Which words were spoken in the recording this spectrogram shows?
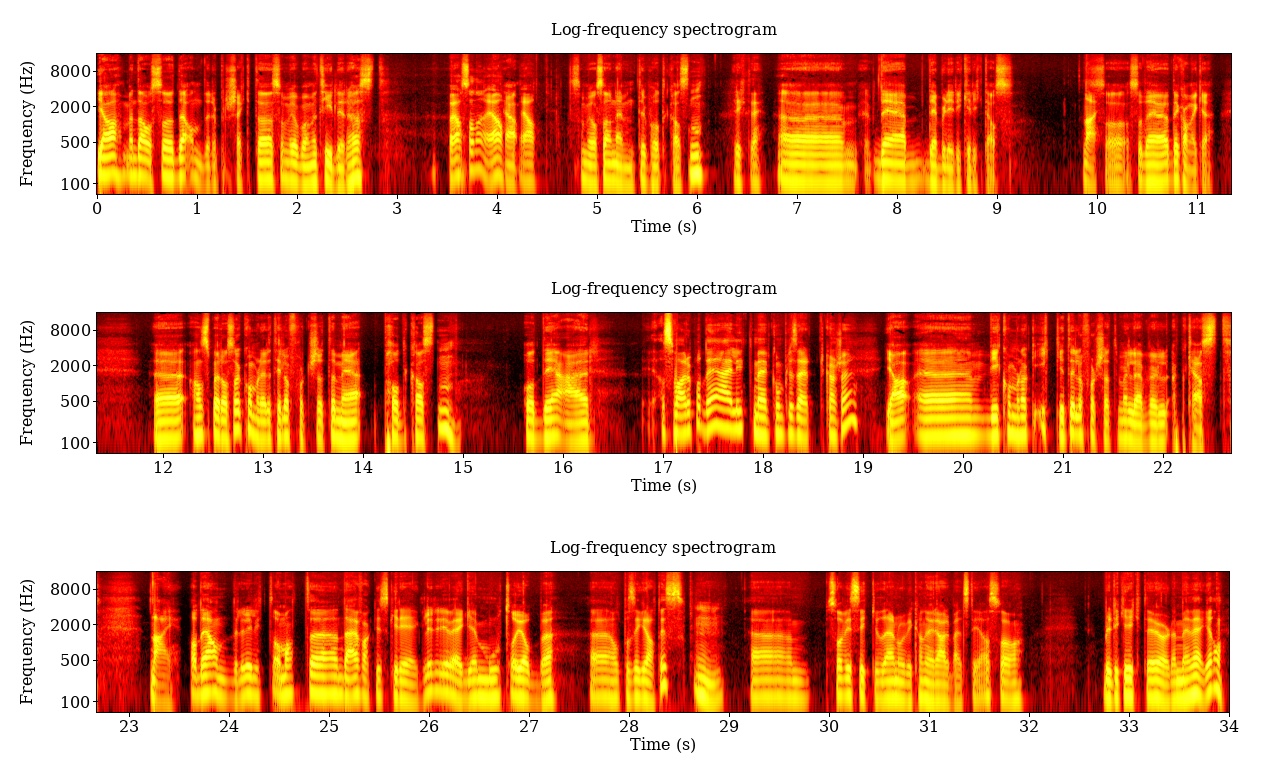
Ja, men det er også det andre prosjektet som vi jobba med tidligere i høst. Ja, sånn, ja. ja. ja. Som vi også har nevnt i podkasten. Riktig. Uh, det, det, blir ikke riktig, altså. Nei. Så, så det, det, kan vi ikke. Uh, han spør også kommer dere til å fortsette med podkasten, og det er Svaret på det er litt mer komplisert, kanskje? Ja, uh, vi kommer nok ikke til å fortsette med Level Upcast. Nei, og det handler litt om at det er faktisk regler i VG mot å jobbe holdt på å si gratis. Mm. så hvis ikke det er noe vi kan gjøre i arbeidstida, så blir det ikke riktig å gjøre det med VG, da.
